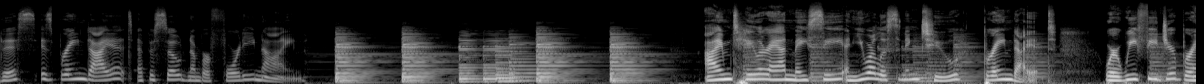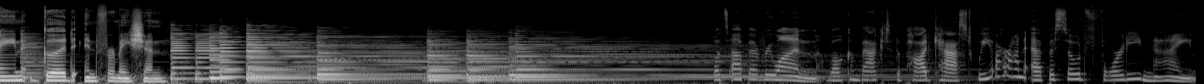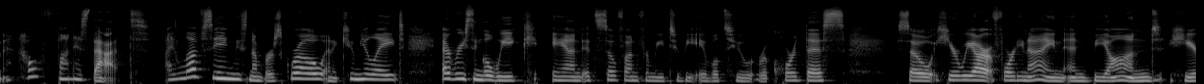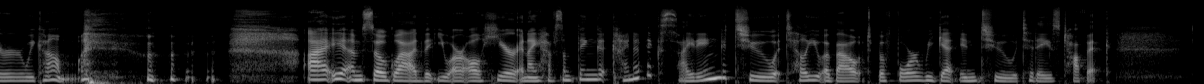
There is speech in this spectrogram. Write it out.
This is Brain Diet, episode number 49. I'm Taylor Ann Macy, and you are listening to Brain Diet, where we feed your brain good information. Up, everyone? Welcome back to the podcast. We are on episode 49. How fun is that? I love seeing these numbers grow and accumulate every single week, and it's so fun for me to be able to record this. So here we are at 49 and beyond, here we come. I am so glad that you are all here, and I have something kind of exciting to tell you about before we get into today's topic.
